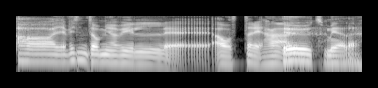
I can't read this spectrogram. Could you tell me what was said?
Ah, jag vet inte om jag vill eh, outa det här. Ut med det.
